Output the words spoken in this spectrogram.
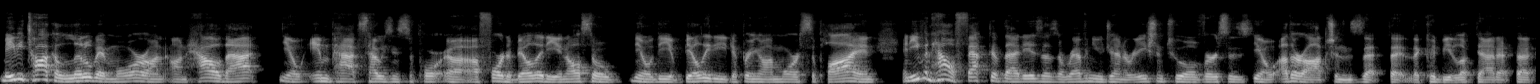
maybe talk a little bit more on on how that you know impacts housing support uh, affordability and also you know the ability to bring on more supply and and even how effective that is as a revenue generation tool versus you know other options that that, that could be looked at at the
